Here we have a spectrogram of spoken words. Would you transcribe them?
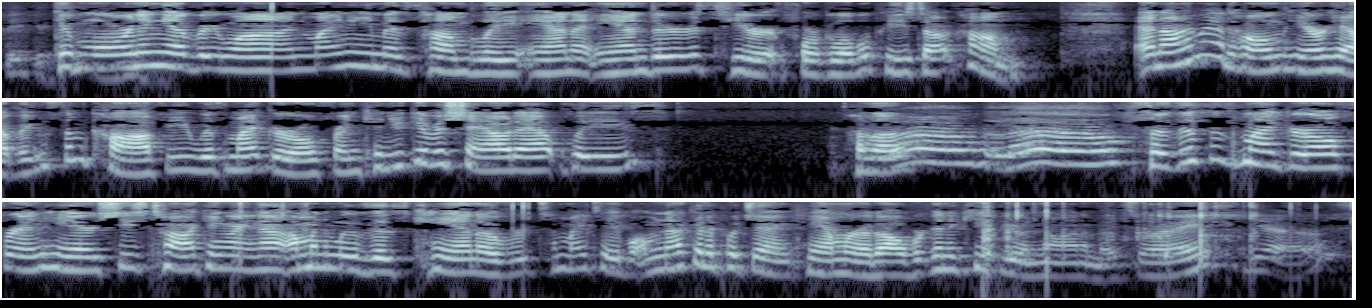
Good morning, everyone. My name is humbly Anna Anders here at forglobalpeace.com. And I'm at home here having some coffee with my girlfriend. Can you give a shout out, please? Hello? Hello, hello. So this is my girlfriend here. She's talking right now. I'm going to move this can over to my table. I'm not going to put you on camera at all. We're going to keep you anonymous, right? Yes.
